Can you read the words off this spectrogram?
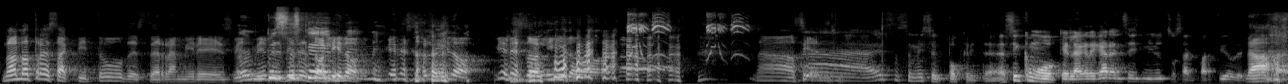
No, no traes actitud, este Ramírez. Eh, Vienes, pues es vienes que- dolido. Vienes dolido. Vienes dolido. No, no sí. Ah, eso se me hizo hipócrita. Así como que le agregaran seis minutos al partido de No,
